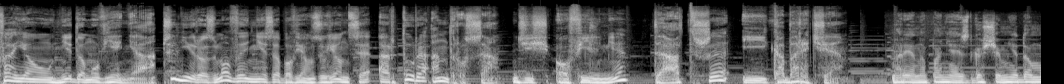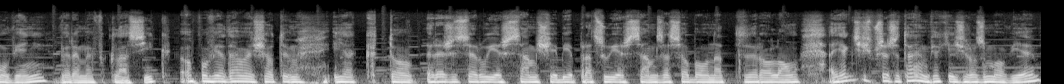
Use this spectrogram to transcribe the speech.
Trwają niedomówienia, czyli rozmowy niezobowiązujące Artura Andrusa. Dziś o filmie, teatrze i kabarecie. Mariano Pania jest gościem niedomówień w RMF Classic. Opowiadałeś o tym, jak to reżyserujesz sam siebie, pracujesz sam ze sobą nad rolą. A jak gdzieś przeczytałem w jakiejś rozmowie,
